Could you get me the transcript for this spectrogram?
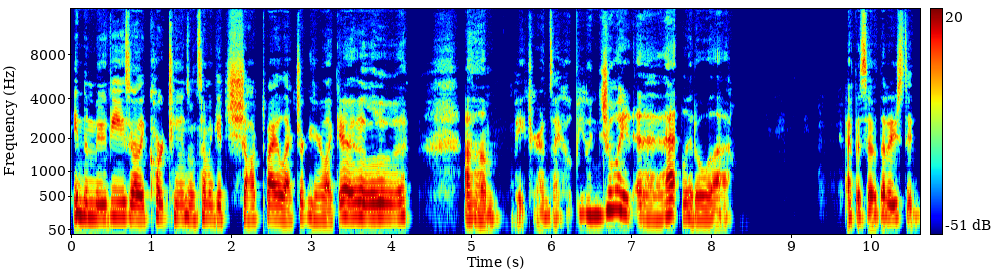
in the movies or like cartoons when someone gets shocked by electric and you're like, Ugh. um, patrons, I hope you enjoyed that little uh episode that I just did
